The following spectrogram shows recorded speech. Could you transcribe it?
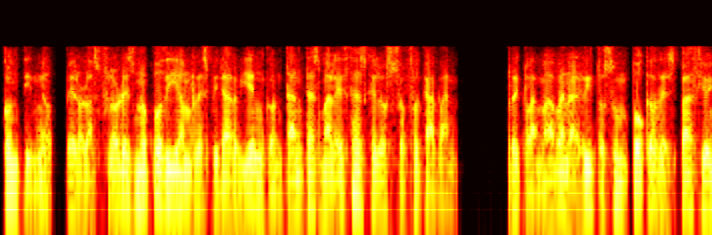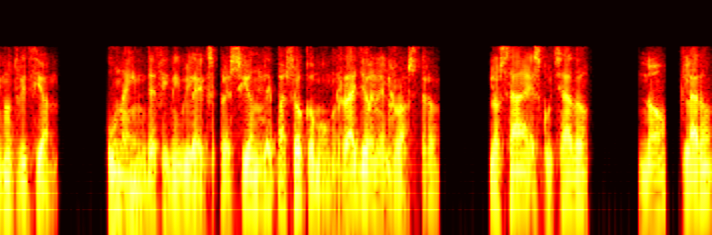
continuó, pero las flores no podían respirar bien con tantas malezas que los sofocaban. Reclamaban a gritos un poco de espacio y nutrición. Una indefinible expresión le pasó como un rayo en el rostro. ¿Los ha escuchado? No, claro,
